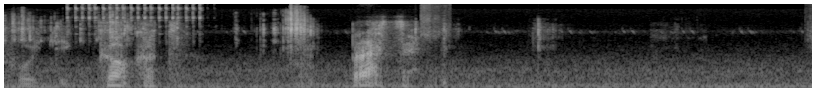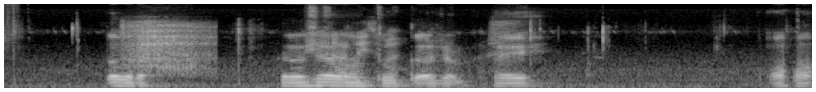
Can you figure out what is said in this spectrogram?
Fuj, ty kokot. Prasce. Dobre. Teraz ja vám to ukážem. Hej. Aha,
